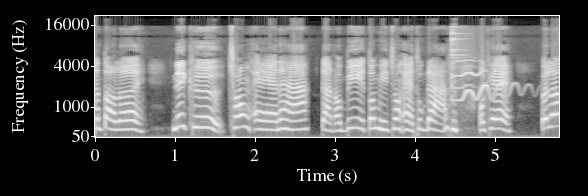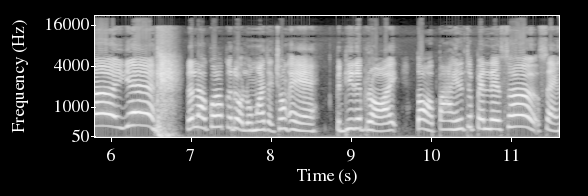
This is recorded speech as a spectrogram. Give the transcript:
กันต่อเลย นี่คือช่องแอร์นะคะด่านออบบี้ต้องมีช่องแอร์ทุกด่าน โอเค ไปเลยเย่แล้วเราก็กระโดดลงมาจากช่องแอร์เป็นที่เรียบร้อย ต่อไปน่าจะเป็นเลเซอร์แสง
